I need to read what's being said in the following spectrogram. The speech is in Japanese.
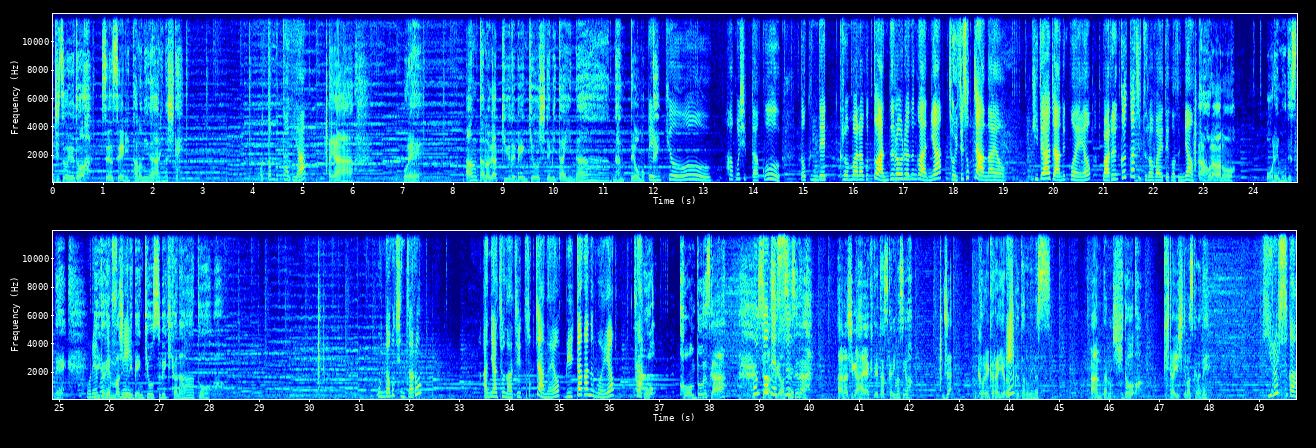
実を言うと先生に頼みがありまして 어떤 부탁이야? あいや俺あんたの学級で勉強してみたいななんて思って 땡큐 하고 싶다고? 너 근데 그런 말하고 또 안 들어오려는 거 아니야? 저 이제 속지 않아요. 기대하지 않을 거예요. 말은 끝까지 들어봐야 되거든요. あほらあの俺もですねい 올해 い加減真面目に 보겠으니 勉強すべきかなと 온다고 진짜로? 아니야 전 아직 속지 않아요. 밀다 가는 거예요. 자 お本当ですか 혼또 さすがは先 데스 生だ話が早くて助かりますよじゃこれからよろしく頼みますあんたの指導期待してますからね 이럴 수가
